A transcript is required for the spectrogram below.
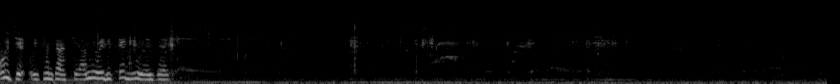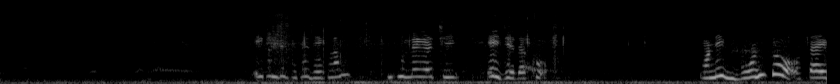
ওই যে, ওইখানটা আছে। আমি ওই দিকটা ঘুরে যাই। এইখানটা দেখলাম? ভুলে গেছি। এই যে দেখো। অনেক বোন তো, তাই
